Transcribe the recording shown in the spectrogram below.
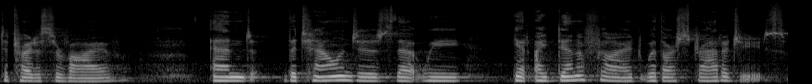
to try to survive. And the challenge is that we get identified with our strategies.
